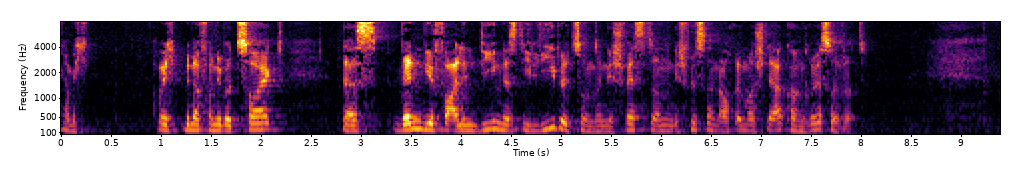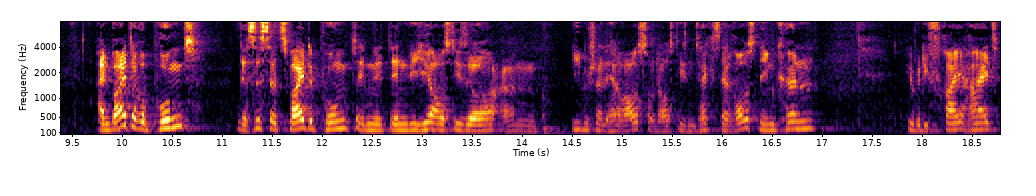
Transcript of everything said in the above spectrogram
aber ich, aber ich bin davon überzeugt, dass wenn wir vor allem dienen, dass die Liebe zu unseren Geschwistern und Geschwistern auch immer stärker und größer wird. Ein weiterer Punkt, das ist der zweite Punkt, den, den wir hier aus dieser ähm, Bibelstelle heraus oder aus diesem Text herausnehmen können, über die Freiheit.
